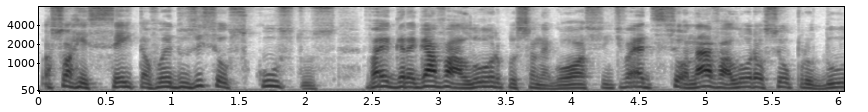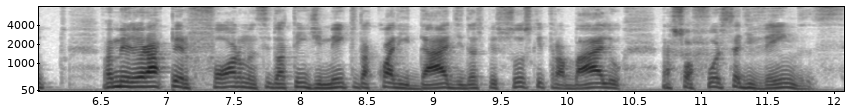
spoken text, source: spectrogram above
a sua receita, vou reduzir seus custos, vai agregar valor para o seu negócio, a gente vai adicionar valor ao seu produto vai melhorar a performance do atendimento, da qualidade das pessoas que trabalham na sua força de vendas.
